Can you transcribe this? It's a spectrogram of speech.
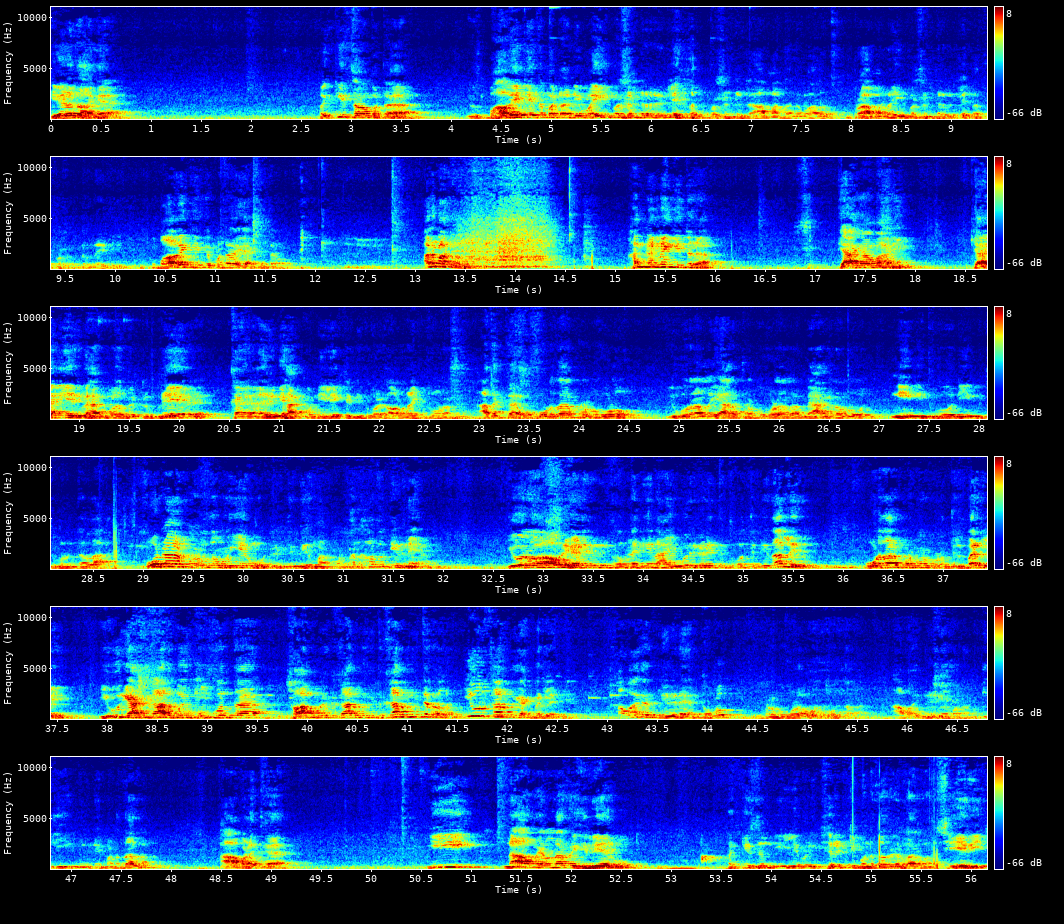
ಹೇಳಿದಾಗ ಬಕ್ಕಿ ಸ್ವಾಮಠ ಮಠ ಇವ್ರು ಭಾವೈಕ್ಯತೆ ಮಠ, ನೀವು ಐದು ಪರ್ಸೆಂಟ್ ಇರಲಿ, ಹತ್ತು ಪರ್ಸೆಂಟ್ ಇರಲಿ, ಆ ಮಾತು ಅನ್ನಬಾರದು ಬ್ರಾಹ್ಮಣ ಐದು ಪರ್ಸೆಂಟ್ ಇರಲಿ, ಹತ್ತು ಪರ್ಸೆಂಟ್ ಇರಲಿ ಭಾವೈಕ್ಯತೆ ಮಠ ಯಾಕೆ ಅನುಮಾನ ಹಂಗೆ ಅನ್ನಂಗಿದ್ರ ತ್ಯಾಗ ಮಾಡಿ, ಕ್ಯಾವಿ ಅರಿವಿ ಹಾಕೊಳ್ಳೋದು ಬಿಟ್ಟು ಬೇರೆ ಕ ಅರಿವಿ ಹಾಕೊಂಡು ಇಲ್ಲೇ ನಿಂತ್ಕೊಳ್ಳಿ ಆಲ್ ರೈಟ್ ನೋಡೋಣ. ಅದಕ್ಕೆ ಹೊಡೆದ ಪ್ರಭುಗಳು, ಇವರಲ್ಲ ಯಾರು ಪ್ರಭುಗಳಲ್ಲ ಬ್ಯಾಂಕ್ನವರು ನೀನು ಇದ್ಕೋ, ನೀನು ಇದ್ಕೊಂಡಲ್ಲ ಓಡಾಡ ಪ್ರಭುದವರು ಏನು ಹುಟ್ಟಿರ್ತಿದ್ದು ಮಾಡ್ಕೊಡ್ತಾರೆ ಅದು ನಿರ್ಣಯ. ಇವರು ಅವ್ರು ಹೇಳಿದ್ರು ನಿಂತ್ಕೊಂಡಂಗೆ ನಾ ಇವ್ರು ಹೇಳಿ ನಿಂತ್ಕೊಂತಿದ್ದು ಅಲ್ಲ ಇದು ಓಡದಾರ ಪ್ರಮಾಣ ಕೊಡ್ತಿಲ್ಲ ಬರಲಿ, ಇವ್ರಿಗೆ ಯಾಕೆ ಕಾಲು ಹೋಗಿ ತುಂಬ್ಕೊಂತ ಸ್ವಾಮಿಗಳಿಗೆ ಕಾಲು ಮುಗಿದ ಕಾಲು ಮುಗಿತಾರಲ್ಲ, ಇವ್ರ ಕಾಲು ಮುಗಿ ಯಾಕೆ ಬರಲಿ? ಅವಾಗ ನಿರ್ಣಯ ತಗೋ ಪ್ರಭುಗಳು ಅವ್ರು ತೊಗೊತಾರ ಆವಾಗ ನಿರ್ಣಯ ಮಾಡೋಣ. ಈಗ ನಿರ್ಣಯ ಮಾಡೋದಲ್ಲ. ಆ ಬಳಿಕ ಈ ನಾವೆಲ್ಲರೂ ಹಿರಿಯರು ಪಕ್ಕಿಸಂದು ಇಲ್ಲಿ ಬಳಿ ಚಿರಟ್ಟಿ ಮಠದವ್ರು ಎಲ್ಲರೂ ಸೇರಿ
